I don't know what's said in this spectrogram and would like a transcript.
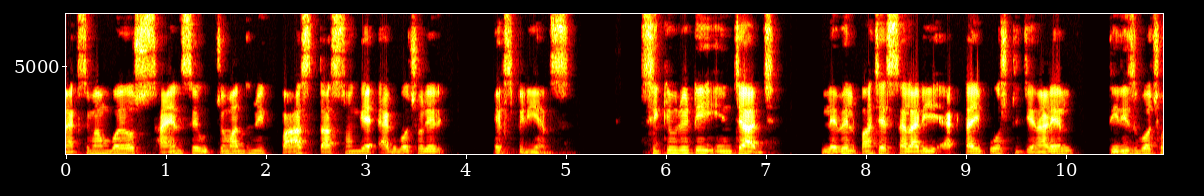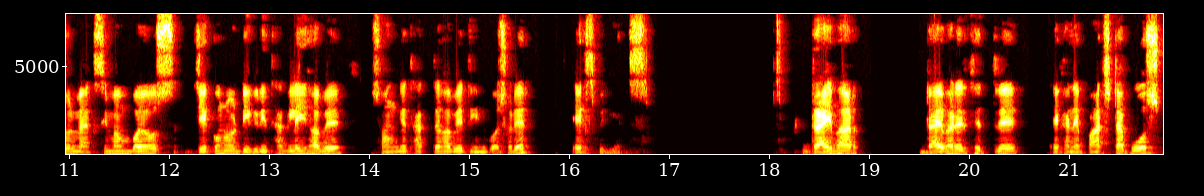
ম্যাক্সিমাম বয়স সায়েন্সে উচ্চ মাধ্যমিক পাস তার সঙ্গে এক বছরের experience security in charge level পাঁচের স্যালারি একটাই পোস্ট জেনারেল তিরিশ বছর ম্যাক্সিমাম বয়স যে কোনো ডিগ্রি থাকলেই হবে। সঙ্গে থাকতে হবে তিন বছরের এক্সপিরিয়েন্স ড্রাইভার ড্রাইভারের ক্ষেত্রে এখানে পাঁচটা পোস্ট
